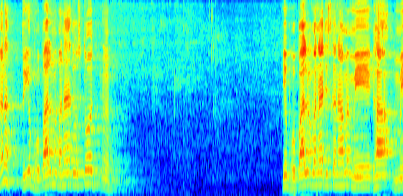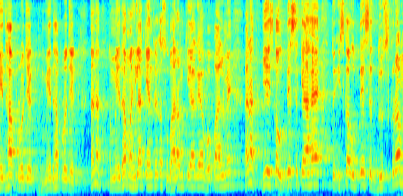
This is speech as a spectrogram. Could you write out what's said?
है ना? तो ये भोपाल में बना है दोस्तों। ये भोपाल में बना है जिसका नाम है मेघा मेधा प्रोजेक्ट मेधा प्रोजेक्ट है ना? तो मेधा महिला केंद्र का शुभारंभ किया गया भोपाल में है ना? ये इसका उद्देश्य क्या है? तो इसका उद्देश्य दुष्कर्म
